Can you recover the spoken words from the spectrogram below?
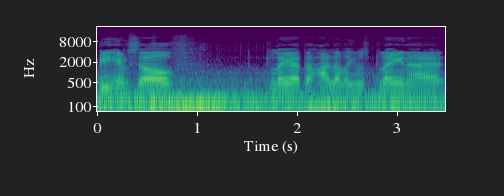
be himself, play at the high level he was playing at.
